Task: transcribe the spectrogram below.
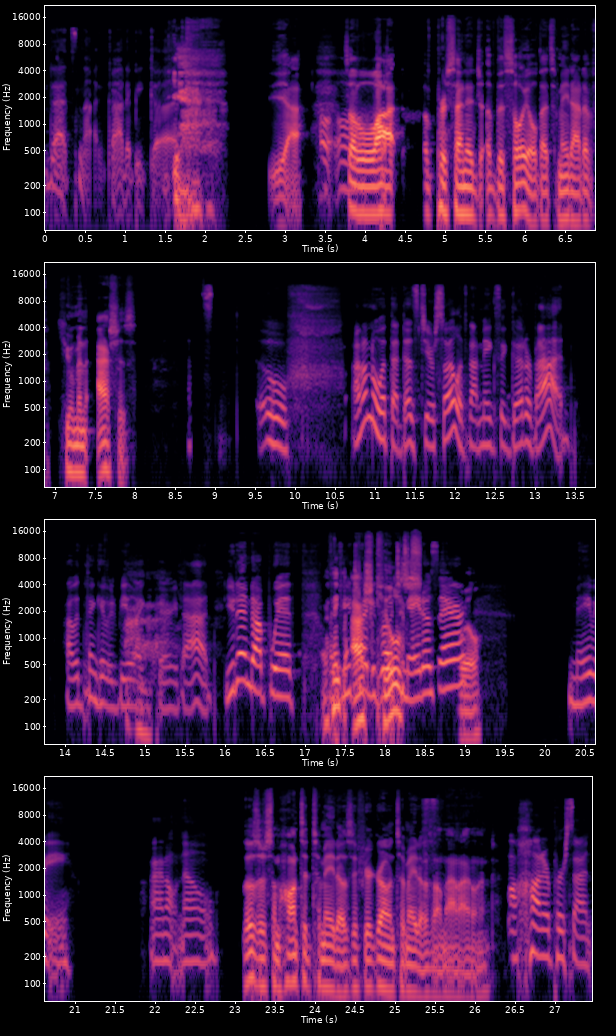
that's not gotta be good. Yeah. yeah. Uh-oh. It's a uh-uh. lot of percentage of the soil that's made out of human ashes. Oh, I don't know what that does to your soil if that makes it good or bad. I would think it would be like very bad. You'd end up with I like, think if you tried to grow tomatoes there. soil. Maybe. I don't know. Those are some haunted tomatoes if you're growing tomatoes on that island. A hundred percent.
